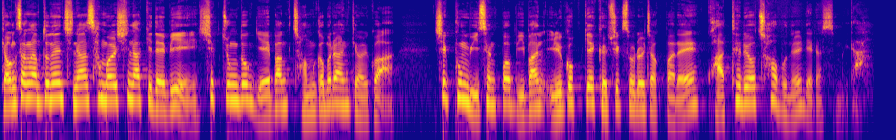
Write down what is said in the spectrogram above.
경상남도는 지난 3월 신학기 대비 식중독 예방 점검을 한 결과 식품위생법 위반 7개 급식소를 적발해 과태료 처분을 내렸습니다.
